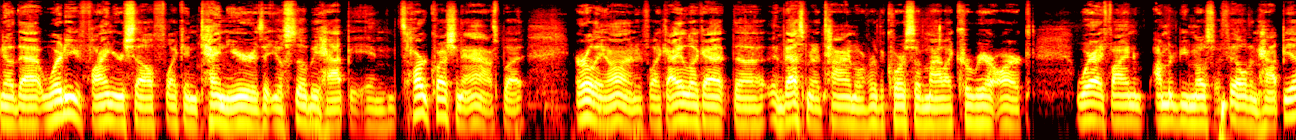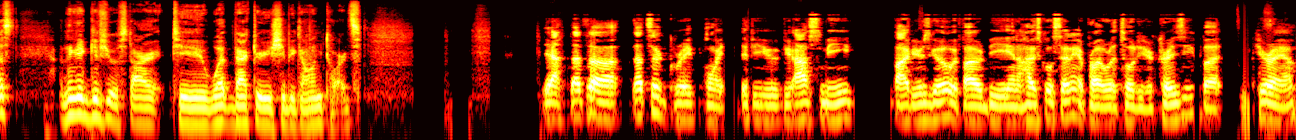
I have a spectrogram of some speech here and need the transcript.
you know that where do you find yourself like in 10 years that you'll still be happy and it's a hard question to ask but early on if like i look at the investment of time over the course of my like career arc where i find i'm going to be most fulfilled and happiest i think it gives you a start to what vector you should be going towards Yeah, that's a that's a great point. If you if you asked me five years ago if I would be in a high school setting, I probably would have told you you're crazy, but here I am.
